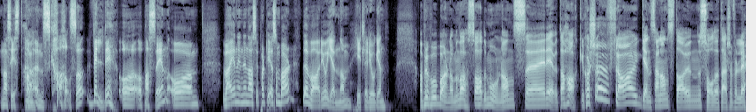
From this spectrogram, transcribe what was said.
nazist. Han Ja. ønska altså veldig å, å passe inn, og veien inn i nazipartiet som barn, det var jo gjennom Hitlerjugend. Apropos barndommen, da, så hadde moren hans eh, revet av hakekorset fra genseren hans da hun så dette her, selvfølgelig.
